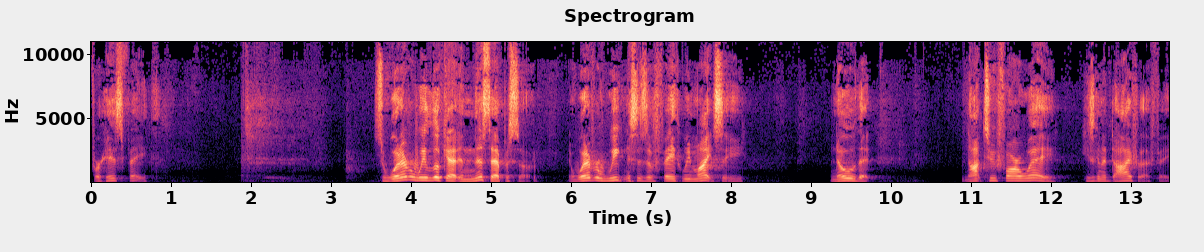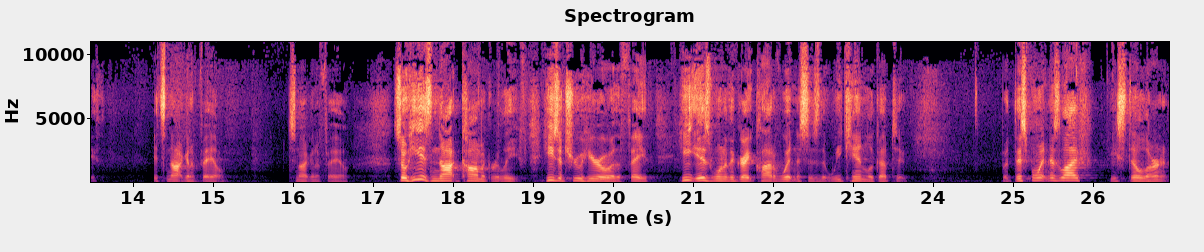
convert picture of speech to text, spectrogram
for his faith. So, whatever we look at in this episode, and whatever weaknesses of faith we might see, know that not too far away, he's going to die for that faith. It's not going to fail. It's not going to fail. So, he is not comic relief. He's a true hero of the faith. He is one of the great cloud of witnesses that we can look up to. But at this point in his life, he's still learning.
